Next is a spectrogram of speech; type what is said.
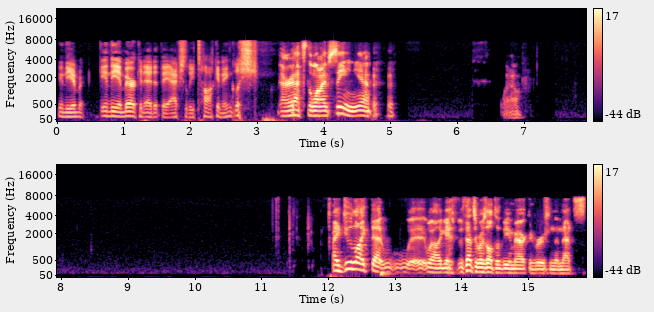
In the in the American edit, they actually talk in English. That's the one I've seen. Yeah. wow. I do like that. Well, I guess if that's a result of the American version, then that's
